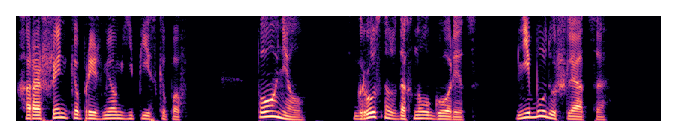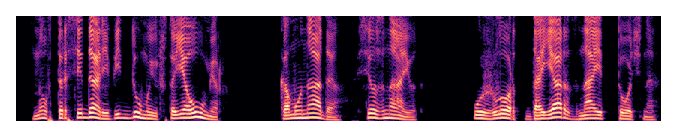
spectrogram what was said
хорошенько прижмем епископов. Понял. Грустно вздохнул Горец. Не буду шляться. Но в Торсидаре ведь думают, что я умер. Кому надо, все знают. Уж лорд Даяр знает точно.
